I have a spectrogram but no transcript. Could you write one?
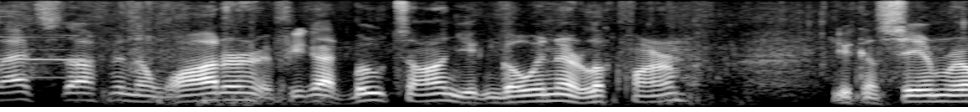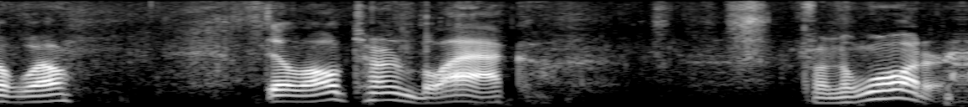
that stuff in the water, if you got boots on, you can go in there look for them. You can see them real well. They'll all turn black from the water.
